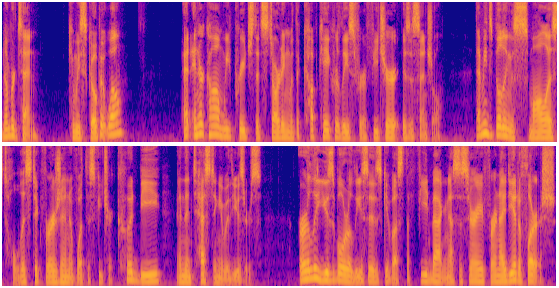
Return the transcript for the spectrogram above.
Number 10. Can we scope it well? At Intercom, we preach that starting with a cupcake release for a feature is essential. That means building the smallest, holistic version of what this feature could be and then testing it with users. Early usable releases give us the feedback necessary for an idea to flourish.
